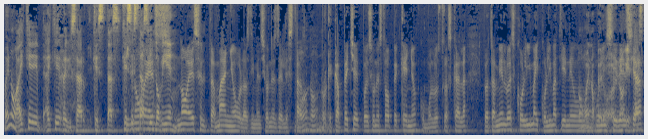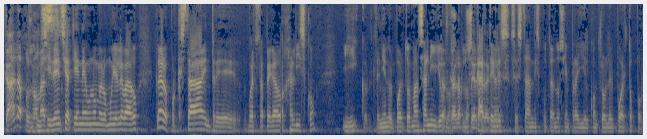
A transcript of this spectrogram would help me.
Bueno, hay que, hay que revisar qué, estás, qué se no está haciendo bien. No es el tamaño o las dimensiones del estado. No, no, no. Porque Campeche puede ser un estado pequeño, como lo es Tlaxcala, pero también lo es Colima y Colima tiene un- bueno, una incidencia. Tlaxcala, pues, nomás- incidencia tiene un número muy elevado. Claro, porque está entre, bueno, está pegado a Jalisco y teniendo el puerto de Manzanillo, los, pues, los cárteles se están disputando siempre ahí el control del puerto por,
